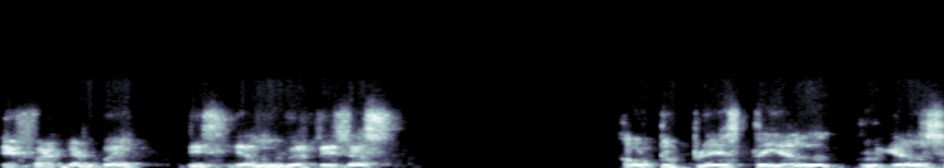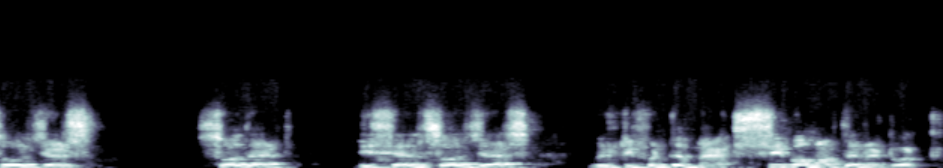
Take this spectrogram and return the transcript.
defended by these L vertices? how to place the L, L soldiers so that these L soldiers will defend the maximum of the network,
